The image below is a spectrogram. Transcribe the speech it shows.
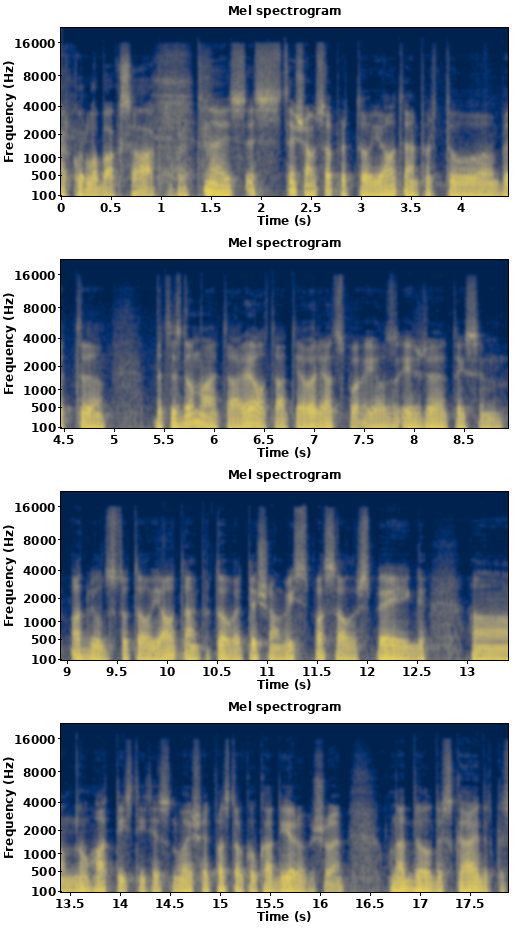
ar kuru labāk sākt. Bet... Nē, es, es tiešām sapratu to jautājumu par to, bet, uh, bet es domāju, tā realitāte jau atspo, jau ir teiksim, atbildes to tavu jautājumu par to, vai tiešām viss pasaule ir spējīga um, nu, attīstīties, un vai šeit pastāv kaut kādi ierobežojumi. Un atbilde ir skaidra, ka,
